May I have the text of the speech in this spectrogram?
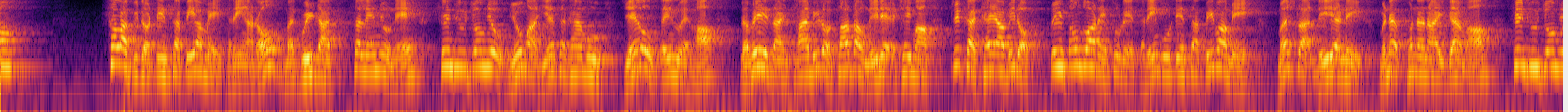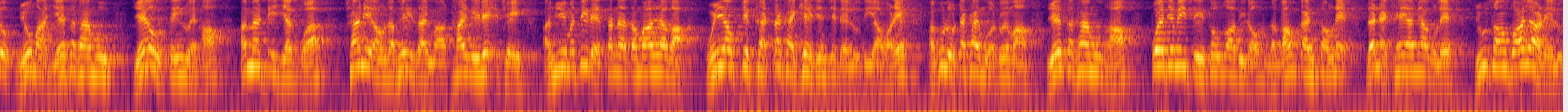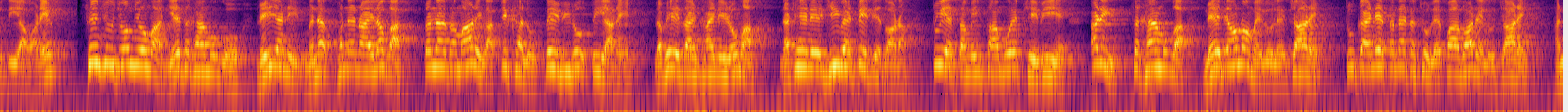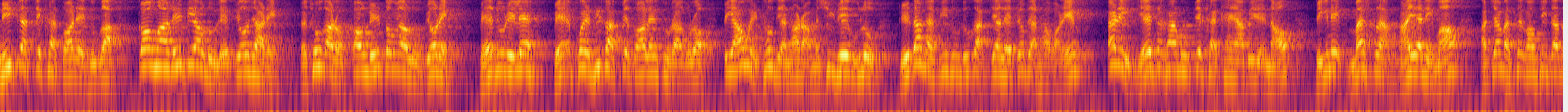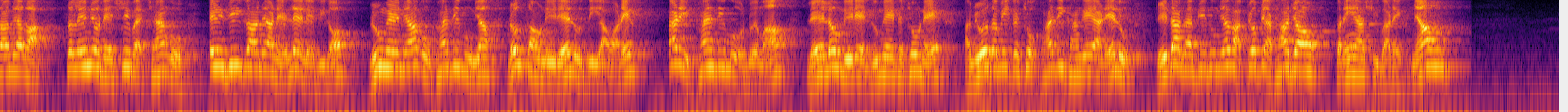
ဆက်လက်ပြီးတော့တင်ဆက်ပေးရမယ့်သတင်းကတော့မကွေးတိုင်းဆက်လင်းမြို့နယ်စင်ဖြူကျွန်းမြို့မြို့မှာရဲစခန်းမှုရဲအုပ်သိန်းလွယ်ဟာ လက်ဖေးဆိုင်ထိုင်ပြီးတော့စားတောက်နေတဲ့အချိန်မှာပြစ်ခတ်ခံရပြီးတော့တိမ်ဆုံးသွားတယ်ဆိုတဲ့သတင်းကိုတင်ဆက်ပေးပါမယ်။မတ်လ၄ရက်နေ့မနက်9နာရီခန့်မှာစင်ဖြူကျွန်းမြို့မြို့မှာရဲစခန်းမှုရဲအုပ်သိန်းလွယ်ဟာအမတ်၁ရက်ကွာချမ်းမြေအောင်လက်ဖေးဆိုင်မှာထိုင်နေတဲ့အချိန်အမည်မသိတဲ့တနတ်သမားများကဝင်းရောက်ပြစ်ခတ်တိုက်ခိုက်ခဲ့ခြင်းဖြစ်တယ်လို့သိရပါတယ်။အခုလိုတိုက်ခိုက်မှုအတွင်းမှာရဲစခန်းမှုဟာပွဲချင်းပြီးတိမ်ဆုံးသွားပြီးတော့၎င်းကန်ဆောင်တဲ့လက်နက်ခဲယမ်းများကိုလည်းယူဆောင်သွားကြတယ်လို့သိရပါတယ်။စင်ဖြူကျွန်းမြို့မှာရဲစခန်းမှုကို၄ရက်နေ့မနက်9နာရီလောက်ကတနတ်သမားတွေကပြစ်ခတ်လို့တေပြီလို့သိရတယ်။လက်ဖေးဆိုင်ထိုင်နေတော့မှနထင်နေကြီးပဲတစ်ပြစ်သွားတာသူ့ရဲ့တမိန်စာမွဲဖြေပြီးရင်အဲ့ဒီစခန်းမှုကနေပြောင်းတော့မယ်လို့လည်းကြားတယ်။ သူကင်တဲ့တနက်တချို့လည်းပါသွားတယ်လို့ကြားတယ်။အနီးကပ်ပြစ်ခတ်သွားတဲ့သူကကောင်မလေးတစ်ယောက်လို့လည်းပြောကြတယ်။တချို့ကတော့ကောင်လေး၃ယောက်လို့ပြောတယ်။ဘယ်သူတွေလဲဘယ်အဖွဲ့အစည်းကပြစ်သွားလဲဆိုတာကိုတော့တရားဝင်ထုတ်ပြန်ထားတာမရှိသေးဘူးလို့ဒေသခံပြည်သူတို့ကပြန်လည်ပြောပြထားပါတယ်။အဲ့ဒီရဲစခန်းမှုပြစ်ခတ်ခံရပြီးတဲ့နောက်ဒီကနေ့မတ်လ9ရက်နေ့မှာအကြမ်းဖက်စစ်ကောင်စီတပ်သားများကစလင်းမြို့နယ်ရှေ့ဘက်ချမ်းကိုအင်စည်းကားများနဲ့လှည့်လည်ပြီးတော့လူငယ်များကိုဖမ်းဆီးမှုများလှုပ်ဆောင်နေတယ်လို့သိရပါတယ်။ အဲ့ဒီဖမ်းဆီးမှုအတွင်းမှာလဲလုံနေတဲ့လူငယ်တချို့နဲ့အမျိုးသမီးတချို့ဖမ်းဆီးခံခဲ့ရတယ်လို့ဒေသခံပြည်သူများကပြောပြထားကြောင်းသတင်းရရှိပါတယ်ခင်ဗျာ။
